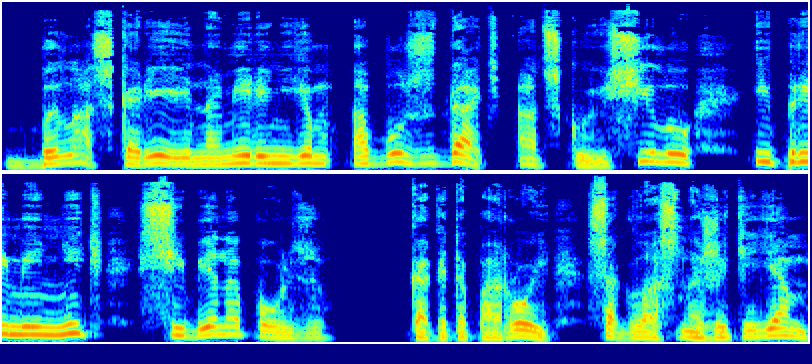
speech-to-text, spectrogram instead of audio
была скорее намерением обуздать адскую силу и применить себе на пользу, как это порой, согласно житиям,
